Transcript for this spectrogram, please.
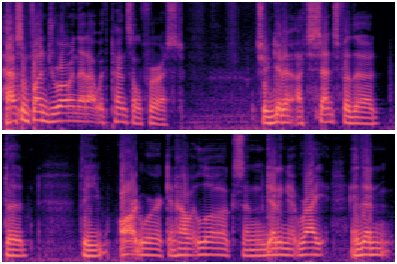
Have some fun drawing that out with pencil first. So you can get a, a sense for the, the the artwork and how it looks and getting it right, and then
